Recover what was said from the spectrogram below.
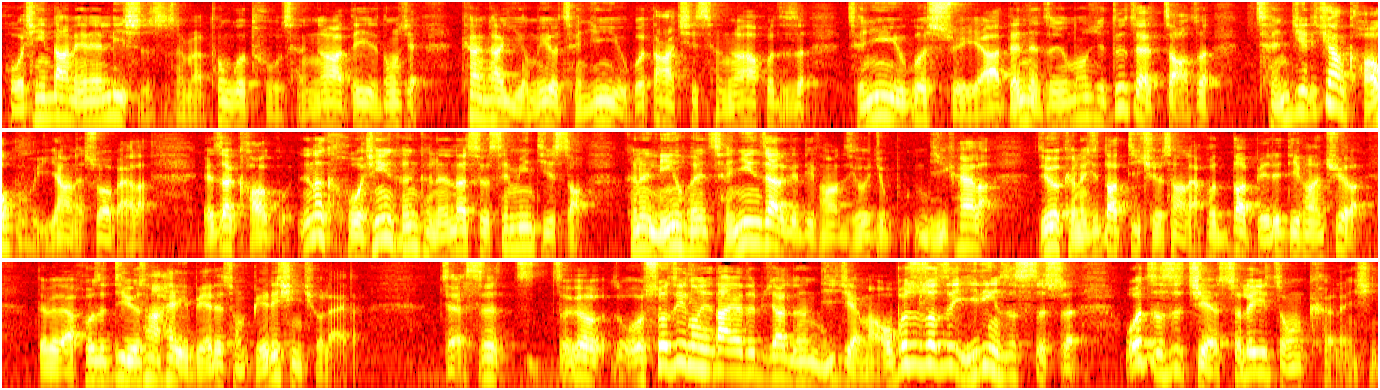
火星当年的历史是什么？通过土层啊这些东西，看看有没有曾经有过大气层啊，或者是曾经有过水啊等等这些东西，都在找着曾经的，像考古一样的。说白了，也在考古。那火星很可能那时候生命体少，可能灵魂曾经在那个地方，以后就离开了，以后可能就到地球上来，或者到别的地方去了，对不对？或者地球上还有别的从别的星球来的。这是这这个我说这些东西大家都比较能理解嘛？我不是说这一定是事实，我只是解释了一种可能性，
